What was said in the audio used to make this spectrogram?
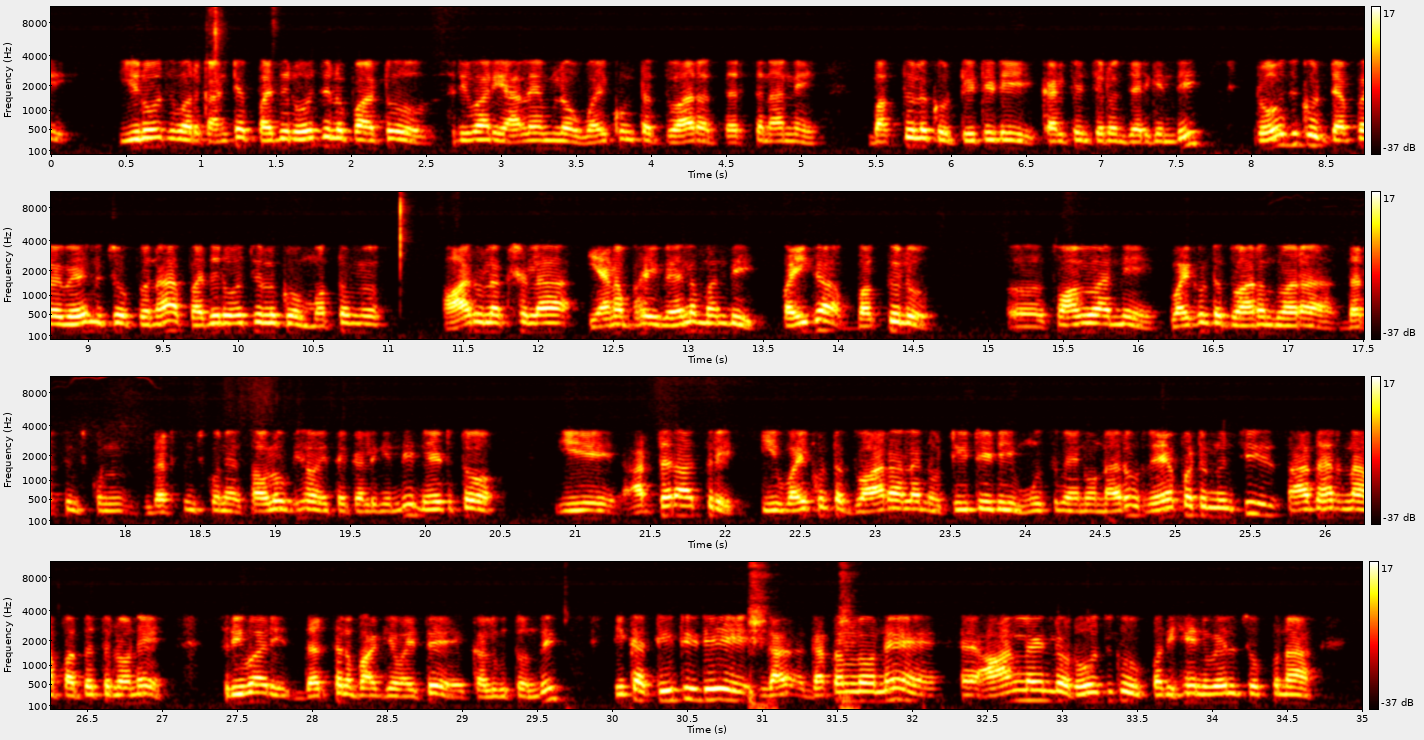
ఈ రోజు వరకు అంటే పది రోజుల పాటు శ్రీవారి ఆలయంలో వైకుంఠ ద్వార దర్శనాన్ని భక్తులకు టిటిడి కల్పించడం జరిగింది. రోజుకు డెబ్బై వేలు చొప్పున పది రోజులకు మొత్తం ఆరు లక్షల ఎనభై వేల మంది పైగా భక్తులు స్వామివారిని వైకుంఠ ద్వారం ద్వారా దర్శించుకు దర్శించుకునే సౌలభ్యం అయితే కలిగింది. నేటితో ఈ అర్ధరాత్రి ఈ వైకుంఠ ద్వారాలను టీటీడీ మూసివేయనున్నారు. రేపటి నుంచి సాధారణ పద్ధతిలోనే శ్రీవారి దర్శన భాగ్యం అయితే కలుగుతుంది ఇక టీటీడీ గతంలోనే ఆన్లైన్లో రోజుకు పదిహేను వేలు చొప్పున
